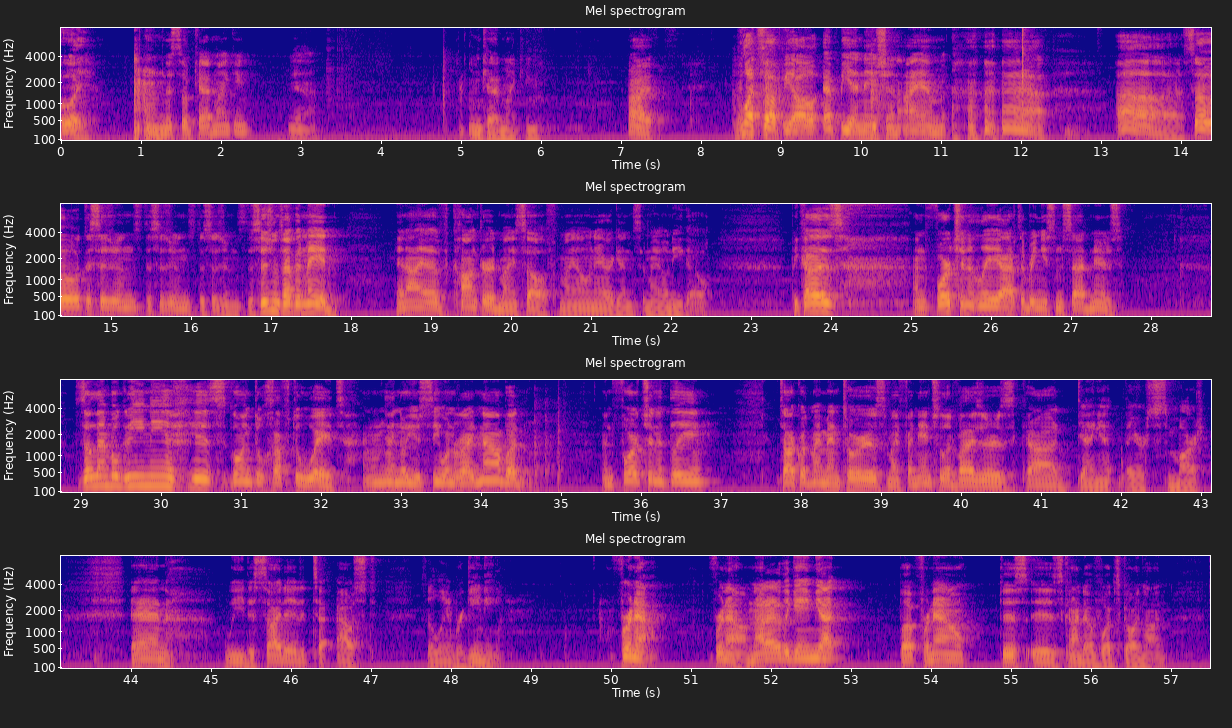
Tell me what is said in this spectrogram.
Oi. this still CAD miking? Yeah. I'm CAD miking. Alright. What's up, y'all? FBN Nation. I am. uh, so, decisions, decisions, decisions. Decisions have been made. And I have conquered myself, my own arrogance, and my own ego. Because, unfortunately, I have to bring you some sad news. The Lamborghini is going to have to wait. Mm, I know you see one right now, but unfortunately, talk with my mentors, my financial advisors. God dang it, they are smart. And we decided to oust the Lamborghini. For now. For now. I'm not out of the game yet, but for now, this is kind of what's going on.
